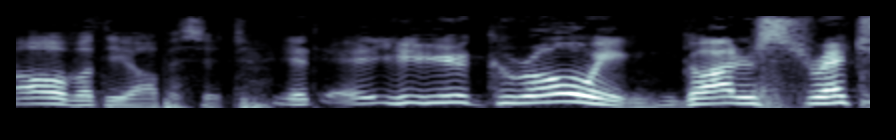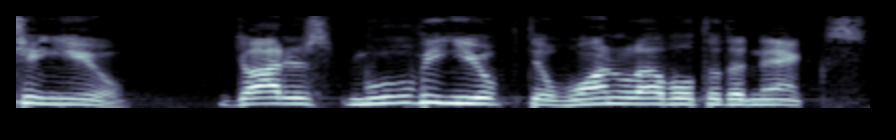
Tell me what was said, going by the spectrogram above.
all but the opposite. It, it, you're growing. God is stretching you. God is moving you to one level to the next.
